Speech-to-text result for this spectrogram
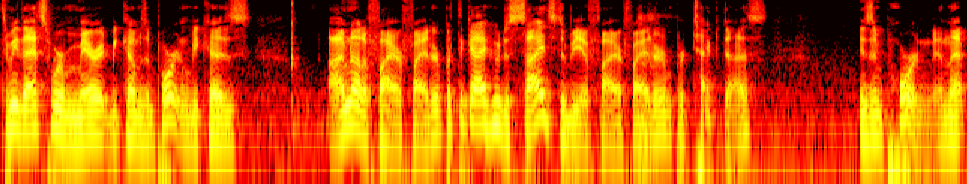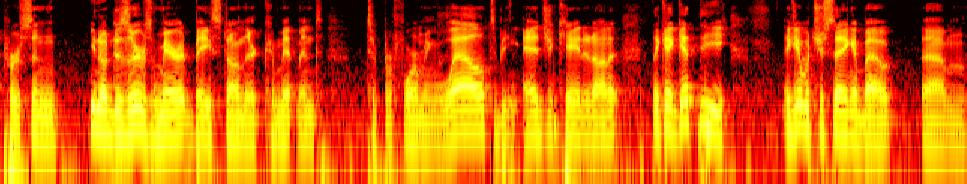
To me, that's where merit becomes important because I'm not a firefighter, but the guy who decides to be a firefighter and protect us is important, and that person, you know, deserves merit based on their commitment to performing well, to being educated on it. Like I get the, I get what you're saying about um,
